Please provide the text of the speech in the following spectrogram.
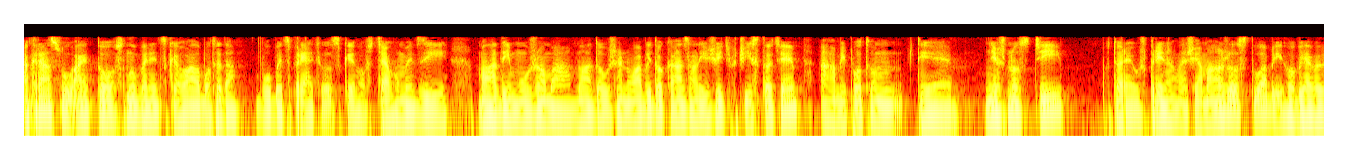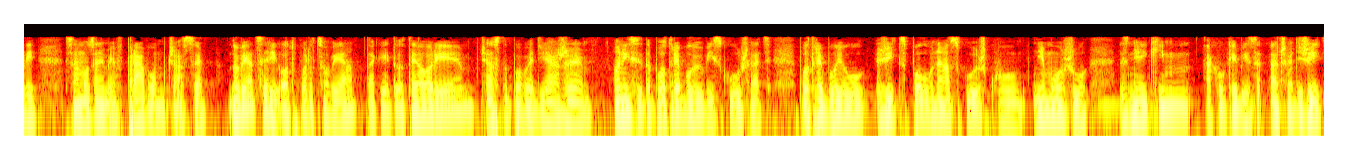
a krásu aj toho snúbenického alebo teda vôbec priateľského vzťahu medzi mladým mužom a mladou ženou, aby dokázali žiť v čistote a aby potom tie nežnosti ktoré už prináležia manželstvu, aby ich objavili samozrejme v pravom čase. No viacerí odporcovia takejto teórie často povedia, že oni si to potrebujú vyskúšať, potrebujú žiť spolu na skúšku, nemôžu s niekým ako keby začať žiť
